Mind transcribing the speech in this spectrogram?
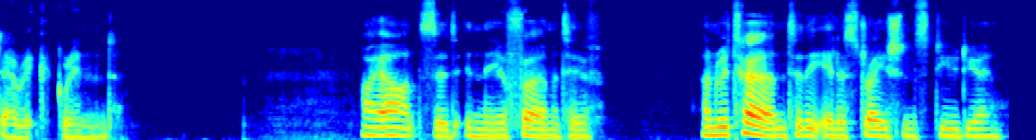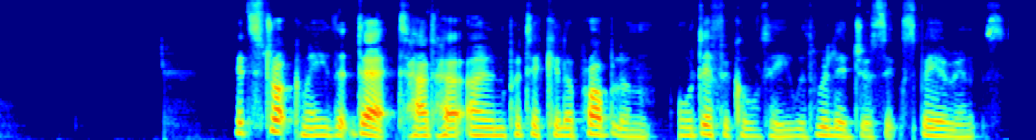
Derek grinned. I answered in the affirmative and returned to the illustration studio. It struck me that Det had her own particular problem or difficulty with religious experience.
